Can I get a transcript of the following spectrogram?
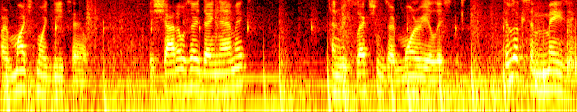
are much more detailed. The shadows are dynamic and reflections are more realistic. It looks amazing.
